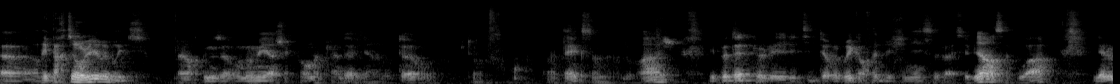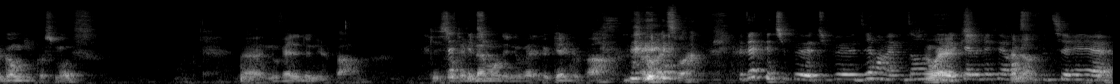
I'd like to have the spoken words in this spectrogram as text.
euh, répartis en huit rubriques. Alors que nous avons nommé à chaque fois en un clin d'œil un auteur, ou plutôt un texte, un, un ouvrage. Et peut-être que les, les titres de rubriques en fait définissent assez bien, à savoir. Il y a le gang du cosmos, euh, nouvelles de nulle part, qui sont évidemment des nouvelles de quelque part. Peut-être que tu peux, tu peux dire en même temps Ouais, de quelle référence vous tirez euh,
